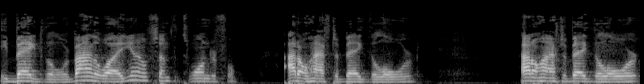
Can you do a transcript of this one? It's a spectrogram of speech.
He begged the Lord. By the way, you know something's wonderful? I don't have to beg the Lord. I don't have to beg the Lord.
